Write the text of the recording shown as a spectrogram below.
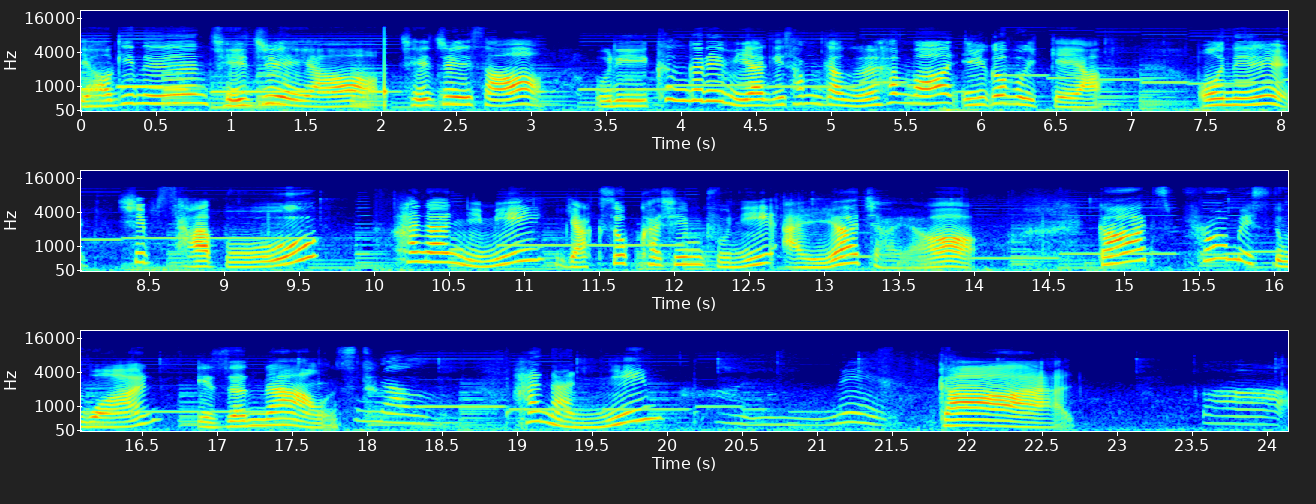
여기는 제주예요. 제주에서 우리 큰 그림 이야기 성경을 한번 읽어볼게요. 오늘 14부 하나님이 약속하신 분이 알려져요 God's promised one is announced 나 하나님 God 가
